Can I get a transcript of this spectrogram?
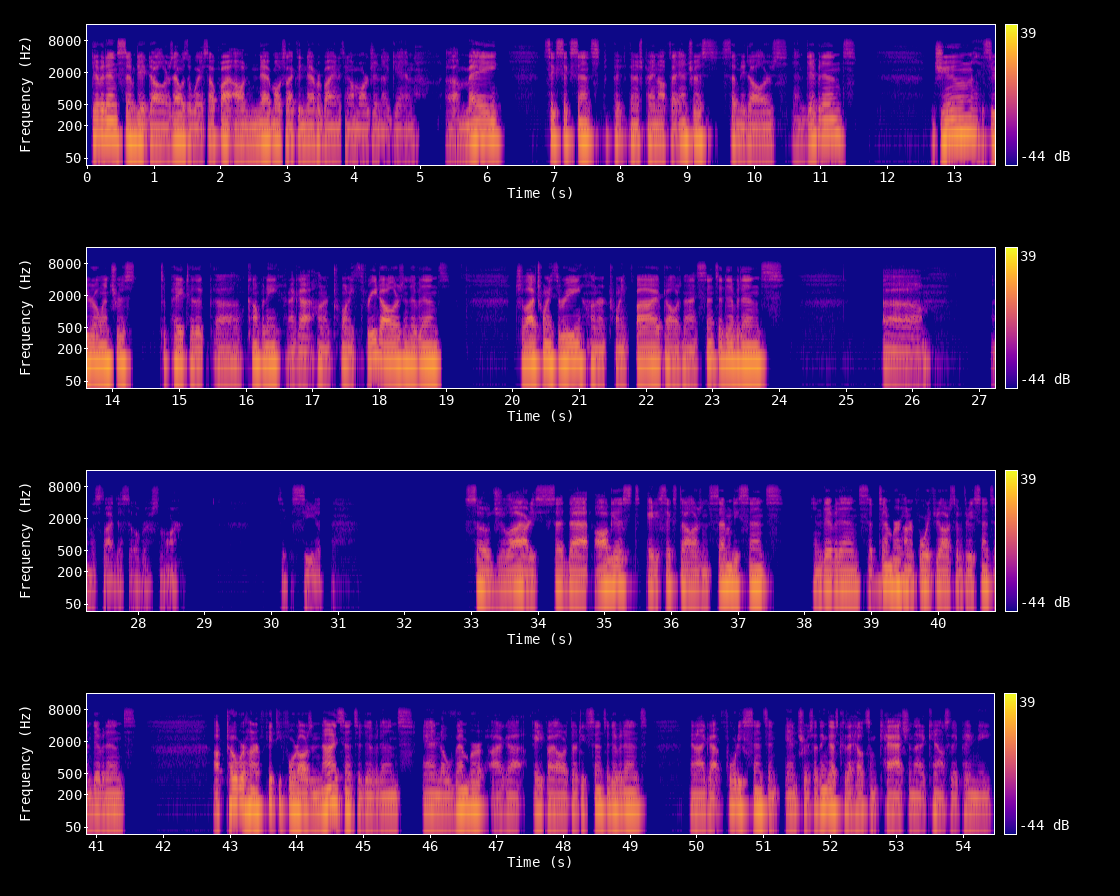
Dividends seventy eight dollars. That was a waste. I'll probably I'll ne- most likely never buy anything on margin again. Uh, May six six cents to p- finish paying off that interest. Seventy dollars in dividends. June zero interest to pay to the uh, company. I got $123 in dividends. July 23, $125.09 in dividends. Um, let me slide this over some more so you can see it. So July, I already said that. August, $86.70 in dividends. September, $143.73 in dividends. October, $154.09 in dividends. And November, I got $85.32 in dividends. And I got 40 cents in interest. I think that's because I held some cash in that account. So they paid me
